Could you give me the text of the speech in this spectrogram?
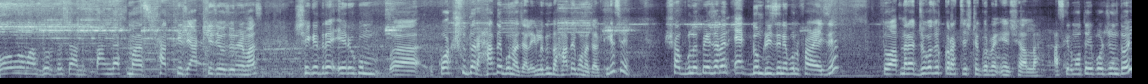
বড় বড় মাছ ধরতে চান, পাঙ্গাস মাছ, সাত কেজি, আট কেজি ওজনের মাছ, সেক্ষেত্রে এরকম কটসুতার হাতে বোনা জাল, এগুলো কিন্তু হাতে বোনা জাল, ঠিক আছে? সবগুলো পেয়ে যাবেন একদম রিজনেবল প্রাইসে তো আপনারা যোগাযোগ করার চেষ্টা করবেন ইনশাআল্লাহ। আজকের মতো এই পর্যন্তই।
